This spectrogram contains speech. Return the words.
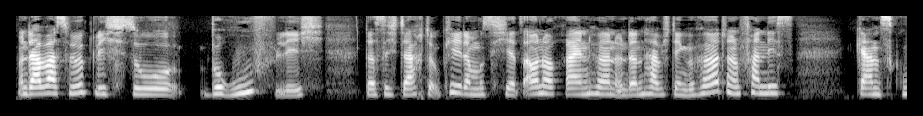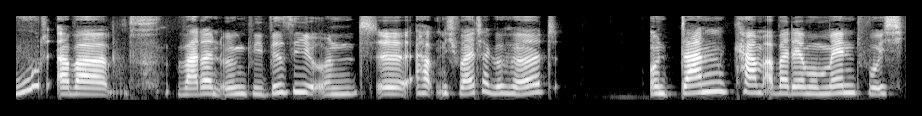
Und da war es wirklich so beruflich, dass ich dachte, okay, da muss ich jetzt auch noch reinhören. Und dann habe ich den gehört und fand ich es ganz gut, aber war dann irgendwie busy und äh, habe nicht weitergehört. Und dann kam aber der Moment, wo ich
